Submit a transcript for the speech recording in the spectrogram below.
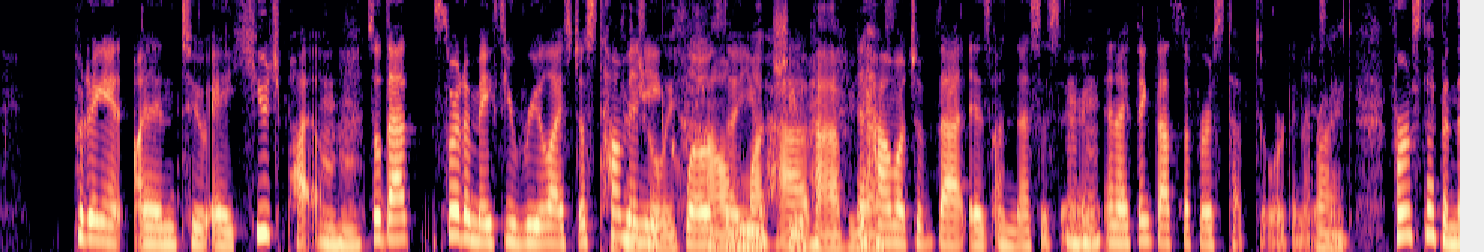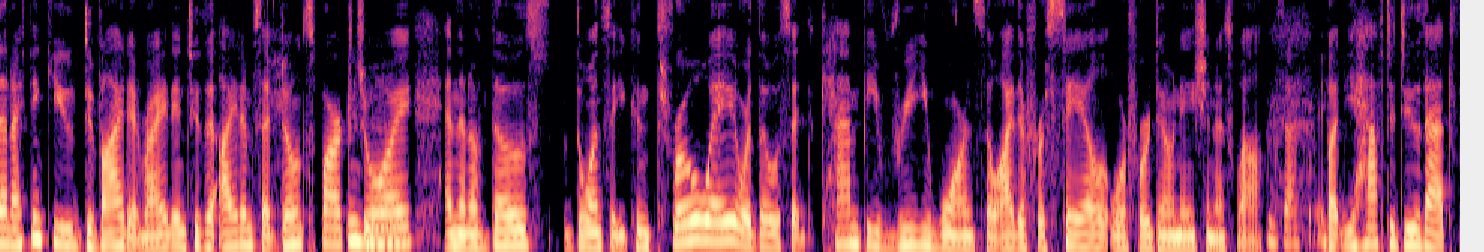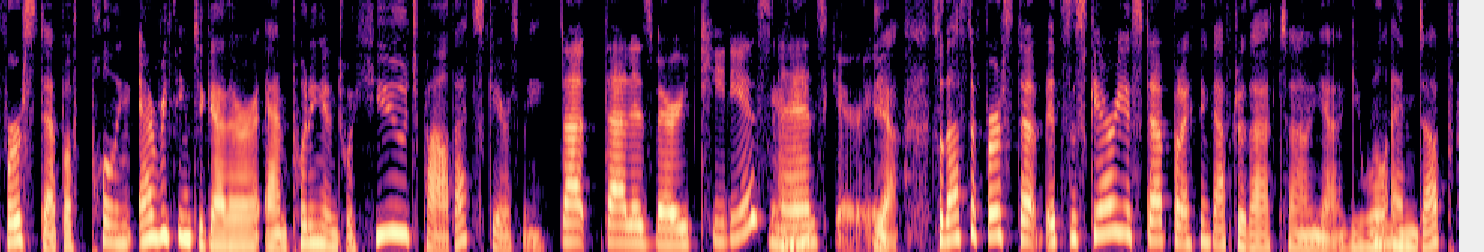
Putting it into a huge pile. So that sort of makes you realize just how Mm-hmm. Visually, many clothes how that you have, you have, and how. Mm-hmm. much of that is unnecessary. And I think that's the first step to organizing. Right. First step, and then I think you divide it, right, into the items that don't spark Mm-hmm. joy, and then of those, the ones that you can throw away or those that can be reworn, so either for sale or for donation as well. Exactly. But you have to do that first step of pulling everything together and putting it into a huge pile. That scares me. That that is very tedious and scary. Mm-hmm. Yeah. So that's the first step. It's the scariest step, but I think after that, uh, yeah, you will Mm. end up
